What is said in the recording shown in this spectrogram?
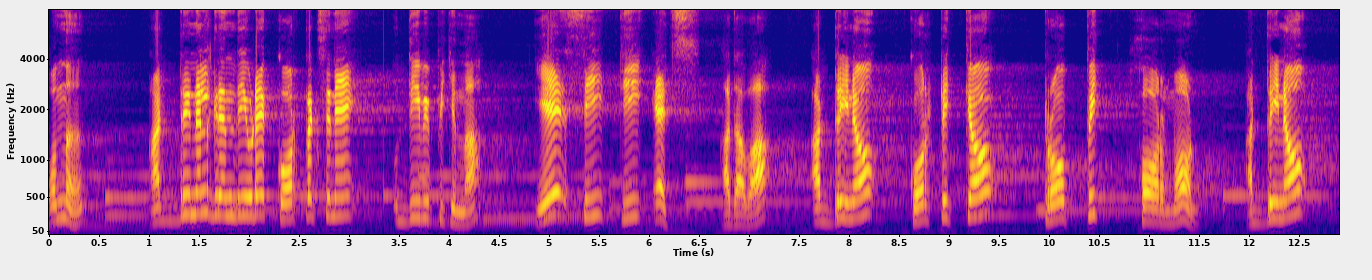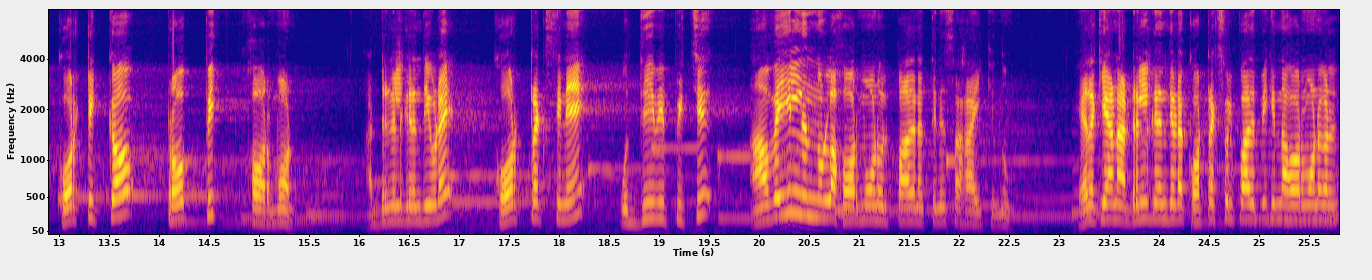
ഒന്ന് അഡ്രിനൽ ഗ്രന്ഥിയുടെ കോർട്ടക്സിനെ ഉദ്ദീപിപ്പിക്കുന്ന എ സി ടി എച്ച് അഥവാ adrenocorticotropic hormone. Adrenocorticotropic hormone. Adrenal ഗ്രന്ഥിയുടെ കോർട്ടക്സിനെ ഉദ്ദീപിപ്പിച്ച് അവയിൽ നിന്നുള്ള ഹോർമോൺ ഉൽപ്പാദനത്തിന് സഹായിക്കുന്നു. ഏതൊക്കെയാണ് അഡ്രിനൽ ഗ്രന്ഥിയുടെ കോർട്ടക്സ് ഉൽപ്പാദിപ്പിക്കുന്ന ഹോർമോണുകൾ?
